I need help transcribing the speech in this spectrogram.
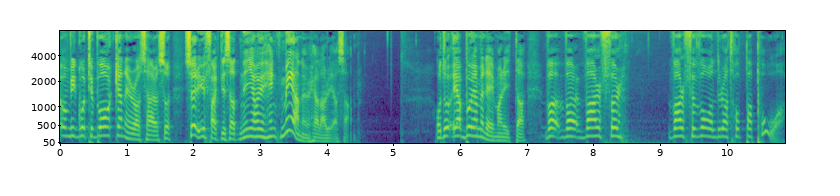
om vi går tillbaka nu då så här så, så är det ju faktiskt att ni har ju hängt med nu hela resan. Och då, jag börjar med dig Marita. Var, var, varför, varför valde du att hoppa på?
